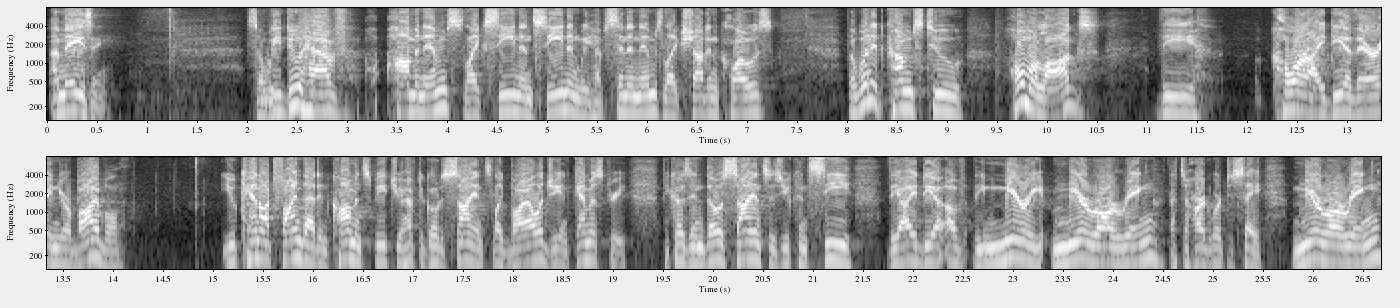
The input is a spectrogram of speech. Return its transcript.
amazing. So we do have homonyms like seen and seen, and we have synonyms like shut and close. But when it comes to homologs, the core idea there in your Bible. You cannot find that in common speech. You have to go to science like biology and chemistry because in those sciences you can see the idea of the mirror, mirroring, that's a hard word to say, mirroring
